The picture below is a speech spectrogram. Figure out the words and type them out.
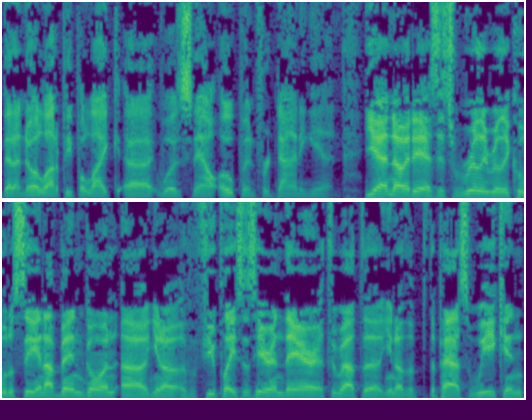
that I know a lot of people like uh, was now open for dining in. Yeah, no, it is. It's really, really cool to see. And I've been going, uh, you know, a few places here and there throughout the, you know, the, the past week and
